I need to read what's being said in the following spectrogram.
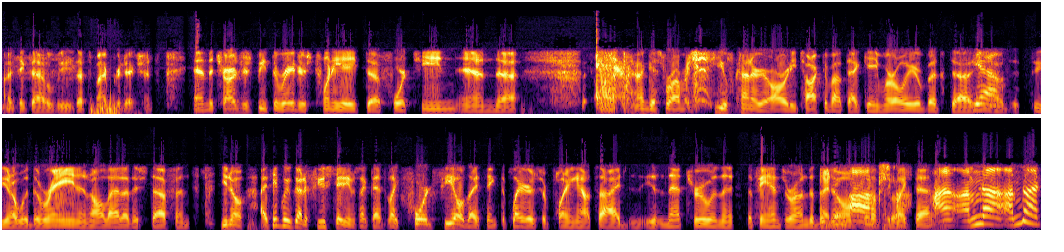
I think that will be that's my prediction. And the Chargers beat the Raiders 28-14 and uh I guess Robert you've kind of already talked about that game earlier but uh you Yeah. know the, you know with the rain and all that other stuff and you know I think we've got a few stadiums like that like Ford Field I think the players are playing outside isn't that true and the the fans are under the I dome think something so. like that I, I'm not. I'm not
